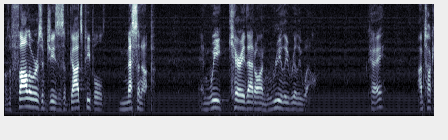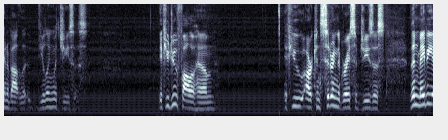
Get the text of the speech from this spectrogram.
of the followers of Jesus, of God's people, messing up. And we carry that on really, really well. Okay? I'm talking about dealing with Jesus. If you do follow him, if you are considering the grace of Jesus, then maybe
